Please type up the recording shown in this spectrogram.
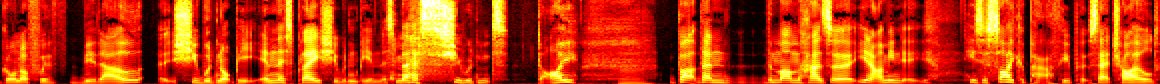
gone off with Vidal, she would not be in this place, she wouldn't be in this mess, she wouldn't die. But then the mum has a, you know, I mean, he's a psychopath who puts their child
